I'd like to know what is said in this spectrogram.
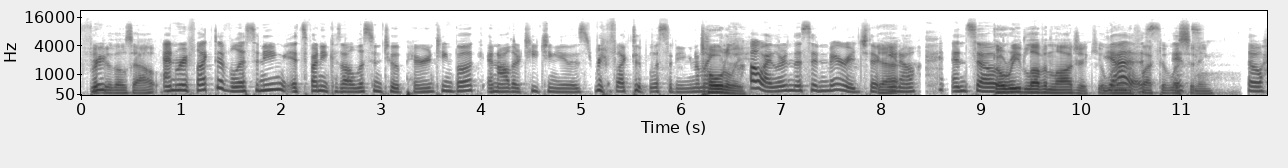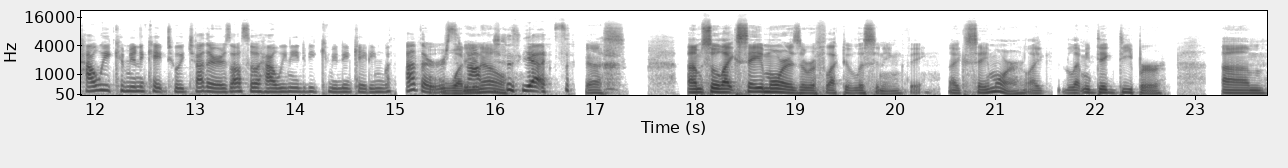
figure those out. and reflective listening, it's funny because I'll listen to a parenting book and all they're teaching you is reflective listening. And I'm like, Totally. oh, I learned this in marriage, there, Yeah. you know? And so Go read Love and Logic. You'll learn reflective listening. So how we communicate to each other is also how we need to be communicating with others. What do you know? yes. Yes. Um. So like, say more is a reflective listening thing. Like, say more. Like, let me dig deeper. Um,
